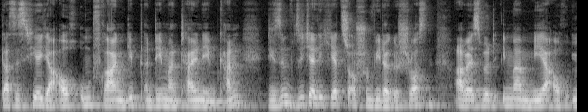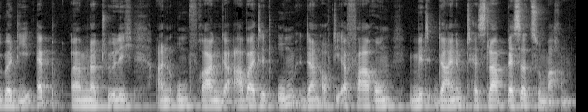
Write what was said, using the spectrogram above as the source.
dass es hier ja auch Umfragen gibt, an denen man teilnehmen kann. Die sind sicherlich jetzt auch schon wieder geschlossen, aber es wird immer mehr auch über die App ähm, natürlich an Umfragen gearbeitet, um dann auch die Erfahrung mit deinem Tesla besser zu machen.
